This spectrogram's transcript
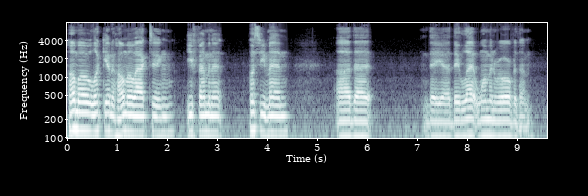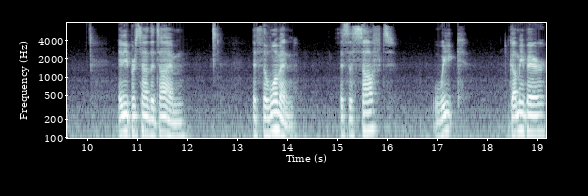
homo looking, homo acting, effeminate, pussy men uh, that they uh, they let women rule over them. 80% of the time, it's the woman. It's the soft, weak, gummy bear,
